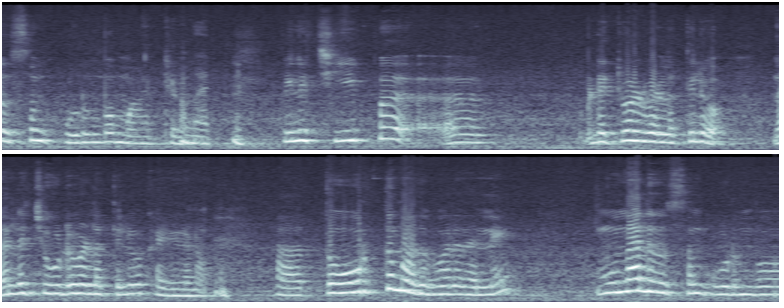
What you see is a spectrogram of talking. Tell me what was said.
ദിവസം കൂടുമ്പോൾ മാറ്റണം. പിന്നെ ചീപ്പ് ഡെറ്റോൾ വെള്ളത്തിലോ നല്ല ചൂടുവെള്ളത്തിലോ കഴുകണം. തോർത്തും അതുപോലെ തന്നെ മൂന്നാൽ ദിവസം കൂടുമ്പോൾ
